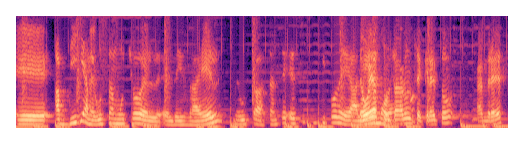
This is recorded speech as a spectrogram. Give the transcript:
Eh, Abdilla me gusta mucho el, el, de Israel, me gusta bastante. Es este tipo de... Te voy a contar un secreto, Andrés.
